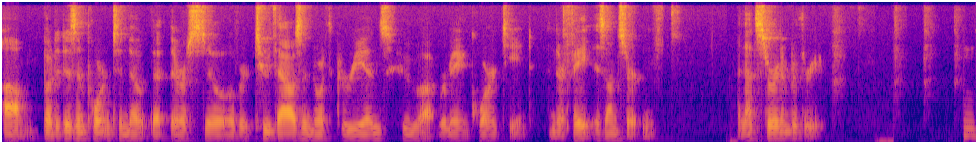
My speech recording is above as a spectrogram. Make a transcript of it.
Um, but it is important to note that there are still over 2,000 North Koreans who uh, remain quarantined, and their fate is uncertain. And that's story number three. I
